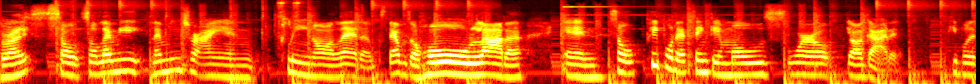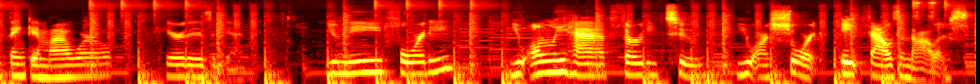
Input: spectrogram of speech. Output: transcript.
All right? So so let me let me try and clean all that up because that was a whole lot of and so people that think in Mo's world, y'all got it. People to think in my world, here it is again. You need 40, you only have 32. You are short $8,000.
